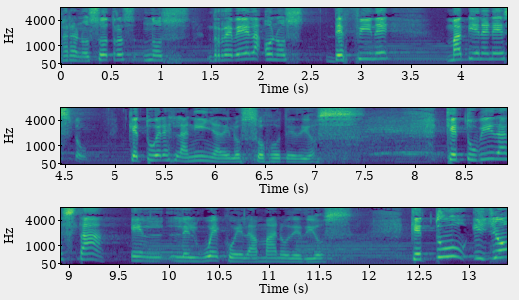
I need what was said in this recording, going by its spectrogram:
para nosotros nos revela o nos define más bien en esto, que tú eres la niña de los ojos de Dios, que tu vida está en el hueco de la mano de Dios, que tú y yo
